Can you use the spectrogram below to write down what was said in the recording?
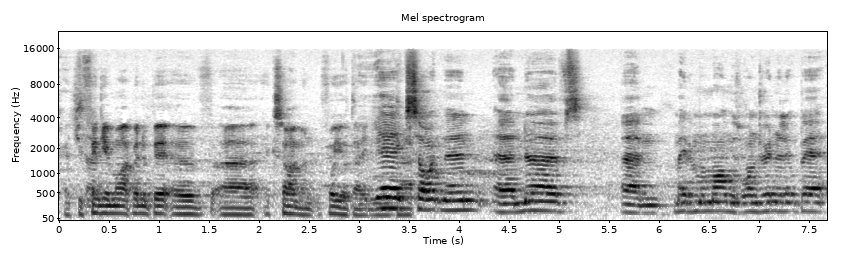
Okay, do you So- think it might have been a bit of uh, excitement for your debut? Yeah, excitement, uh, nerves. Um, maybe my mind was wandering a little bit.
